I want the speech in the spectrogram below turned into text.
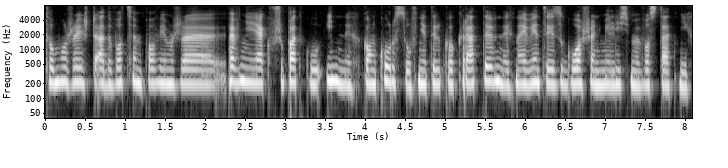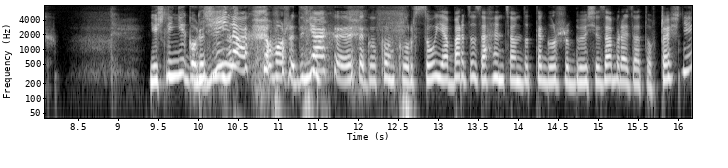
To może jeszcze adwocem powiem, że pewnie jak w przypadku innych konkursów, nie tylko kreatywnych, najwięcej zgłoszeń mieliśmy w ostatnich jeśli nie godzinach, to może dniach e, tego konkursu. Ja bardzo zachęcam do tego, żeby się zabrać za to wcześniej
